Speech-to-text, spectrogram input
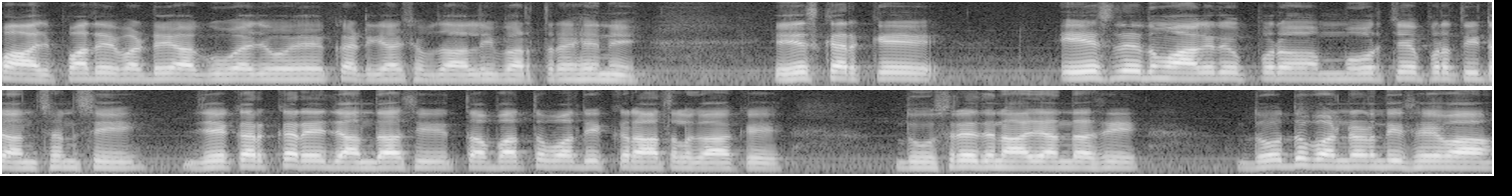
ਭਾਜਪਾ ਦੇ ਵੱਡੇ ਆਗੂ ਹੈ ਜੋ ਇਹ ਘਟੀਆ ਸ਼ਬਦਾਵਲੀ ਵਰਤ ਰਹੇ ਨੇ। ਇਸ ਕਰਕੇ ਇਸ ਦੇ ਦਿਮਾਗ ਦੇ ਉੱਪਰ ਮੋਰਚੇ ਪ੍ਰਤੀ ਟੈਨਸ਼ਨ ਸੀ। ਜੇਕਰ ਘਰੇ ਜਾਂਦਾ ਸੀ ਤਾਂ ਵੱਧ ਤੋਂ ਵੱਧ ਇੱਕ ਰਾਤ ਲਗਾ ਕੇ ਦੂਸਰੇ ਦਿਨ ਆ ਜਾਂਦਾ ਸੀ। ਦੁੱਧ ਵੰਡਣ ਦੀ ਸੇਵਾ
